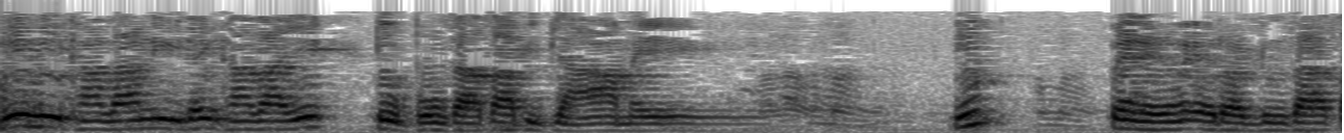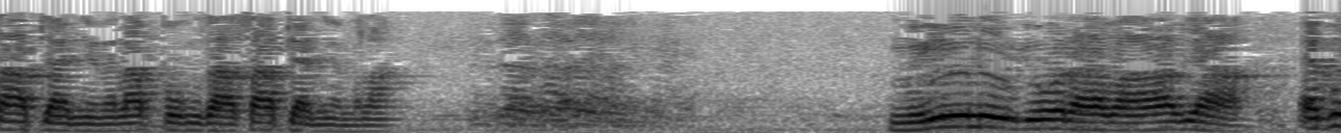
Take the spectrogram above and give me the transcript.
မိမိခံစားနေတိုင်းခံစားရင်တို့ဘုံစားသားပြီးပြန်ရမယ် ဟင်ပဲလေအဲ့တော့လူစားသားပြန်ញင်လားဘုံစားသားပြန်ញင်လားမေးလို့ပြောတာပါဗျအခု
